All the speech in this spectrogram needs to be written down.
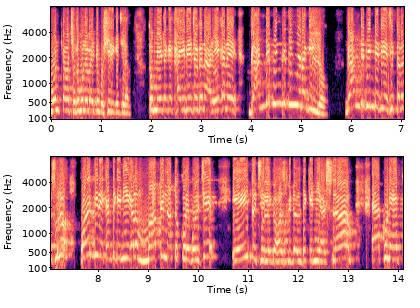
বোনকে আমার ছোট বোনের বাড়িতে বসিয়ে রেখেছিলাম। তো মেয়েটাকে খাইয়ে দিয়েছে ওখানে। আর এখানে গান্ডে পিন্ডে তিনজনা গিললো। গান্ডে পিন্ডে দিয়েছি তাহলে শুনো পরের দিন এখান থেকে নিয়ে গেল মাতে নাটক করে বলছে, এই তো ছেলেকে হসপিটাল থেকে নিয়ে আসলাম। এখন এত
